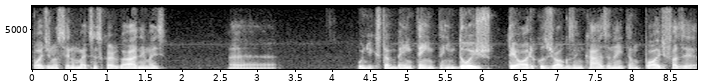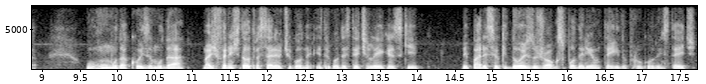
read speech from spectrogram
pode não ser no Madison Square Garden, mas é, o Knicks também tem, tem dois teóricos jogos em casa, né? Então pode fazer o rumo da coisa mudar, mas diferente da outra série entre Golden State e Lakers, que me pareceu que dois dos jogos poderiam ter ido para o Golden State,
